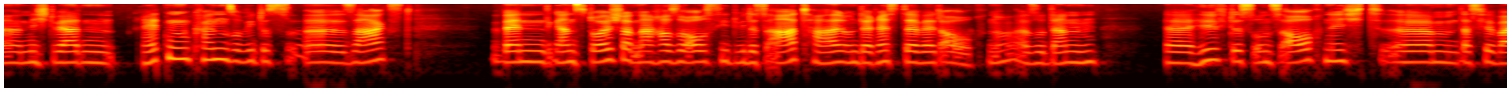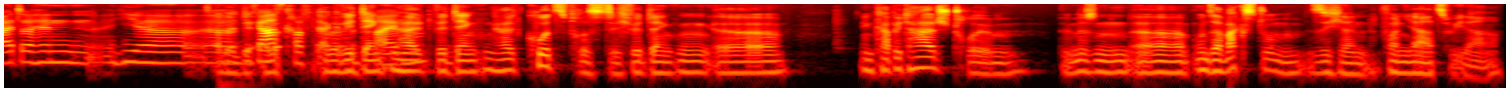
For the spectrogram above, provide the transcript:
äh, nicht werden retten können, so wie du es äh, sagst, wenn ganz Deutschland nachher so aussieht wie das Ahrtal und der Rest der Welt auch. Ne? Also dann äh, hilft es uns auch nicht, ähm, dass wir weiterhin hier äh, die wir, Gaskraftwerke aber, aber wir betreiben. denken halt, wir denken halt kurzfristig. Wir denken äh, in Kapitalströmen. Wir müssen äh, unser Wachstum sichern von Jahr zu Jahr.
